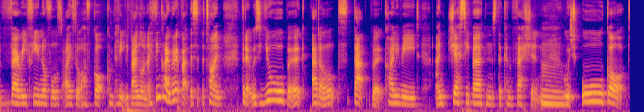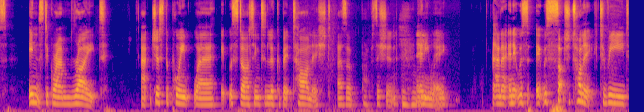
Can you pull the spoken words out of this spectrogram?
very few novels I thought have got completely bang on. I think I wrote about this at the time that it was your book, Adults, that book, Kiley Reid, and Jessie Burton's The Confession, mm. which all got Instagram right at just the point where it was starting to look a bit tarnished as a proposition mm-hmm. anyway and and it was it was such a tonic to read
